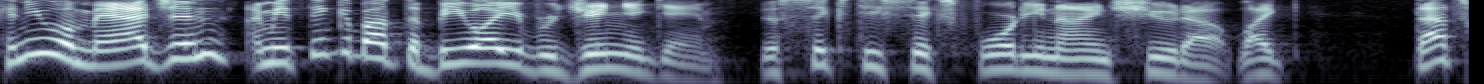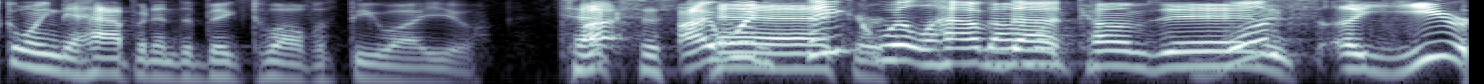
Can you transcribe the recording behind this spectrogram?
Can you imagine? I mean, think about the BYU Virginia game, the 66 49 shootout. Like, that's going to happen in the Big 12 with BYU. Texas I, I would think we'll have that comes in once a year.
